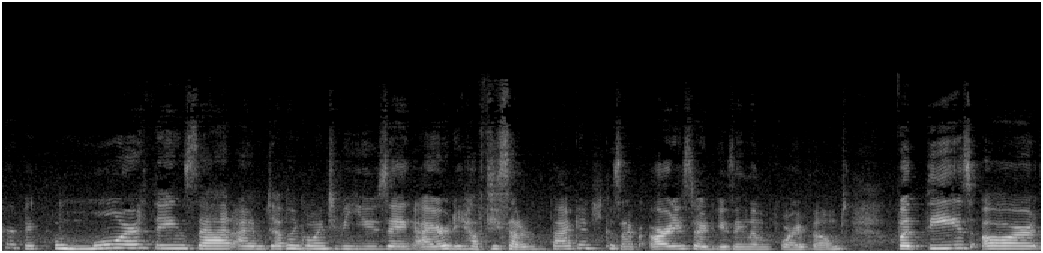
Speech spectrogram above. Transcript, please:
perfect. More things that i'm definitely going to be using. I already have these out of the package because i've already started using them before i filmed. But these are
